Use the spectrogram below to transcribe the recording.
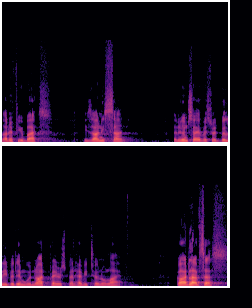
Not a few bucks, his only son, that whomsoever would believe in him would not perish but have eternal life. God loves us,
